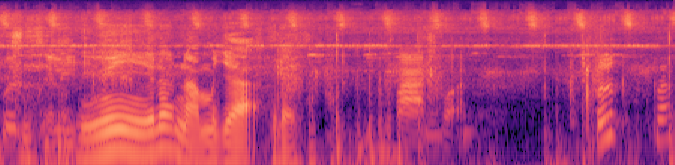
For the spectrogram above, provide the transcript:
ปึ๊กอะไรนี่แล้วหนำมันจะไปเลยผ่านบ่อนปึ๊กปึ๊ก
